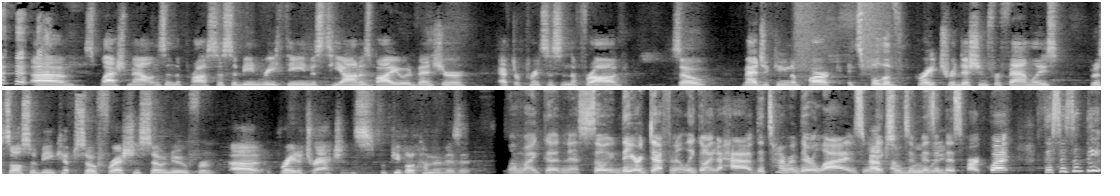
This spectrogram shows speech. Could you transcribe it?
um, Splash Mountain's in the process of being rethemed as Tiana's Bayou Adventure after Princess and the Frog. So Magic Kingdom Park, it's full of great tradition for families, but it's also being kept so fresh and so new for uh, great attractions for people to come and visit. Oh my goodness. So they are definitely going to have the time of their lives when they come to visit this park. But this isn't the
